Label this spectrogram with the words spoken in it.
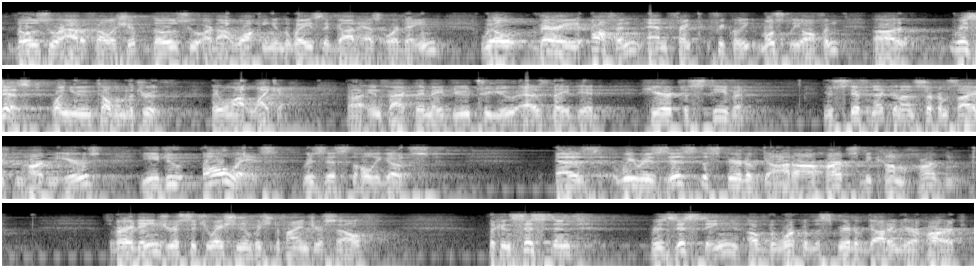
Those who are out of fellowship, those who are not walking in the ways that God has ordained, will very often, and frank, frequently, mostly often, uh, resist when you tell them the truth. They will not like it. Uh, in fact, they may do to you as they did here to Stephen. You stiff-necked and uncircumcised in heart and ears, ye do always resist the Holy Ghost. As we resist the Spirit of God, our hearts become hardened. It's a very dangerous situation in which to find yourself. The consistent resisting of the work of the Spirit of God in your heart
